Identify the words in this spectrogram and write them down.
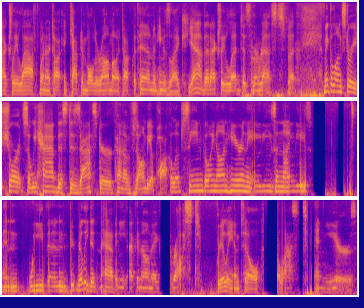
actually laughed when I talked. Captain Balderrama, I talked with him, and he was like, "Yeah, that actually led to some arrests." But make a long story short, so we had this disaster kind of zombie apocalypse scene going on here in the 80s and 90s and we then really didn't have any economic thrust really until the last 10 years.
